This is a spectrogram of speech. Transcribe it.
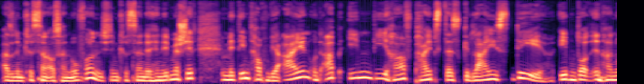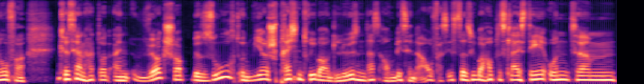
also dem Christian aus Hannover, nicht dem Christian, der hier neben mir steht, mit dem tauchen wir ein und ab in die Halfpipes des Gleis D, eben dort in Hannover. Christian hat dort einen Workshop besucht und wir sprechen drüber und lösen das auch ein bisschen auf. Was ist das überhaupt, das Gleis D? Und ähm,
